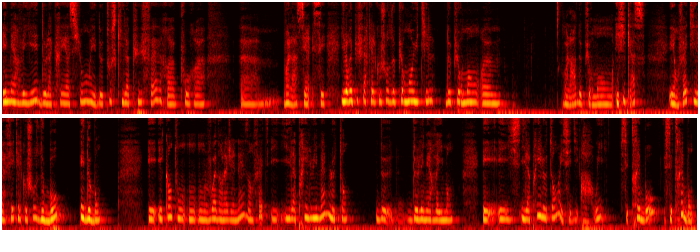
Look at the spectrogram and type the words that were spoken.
émerveillée de la création et de tout ce qu'il a pu faire pour... Euh, euh voilà, c'est, c'est, il aurait pu faire quelque chose de purement utile, de purement, euh, voilà, de purement efficace. Et en fait, il a fait quelque chose de beau et de bon. Et, et quand on, on, on, le voit dans la Genèse, en fait, il, il a pris lui-même le temps de, de l'émerveillement. Et, et il, il, a pris le temps et il s'est dit, ah oui, c'est très beau et c'est très bon.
